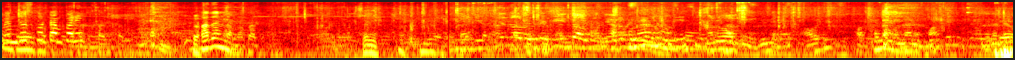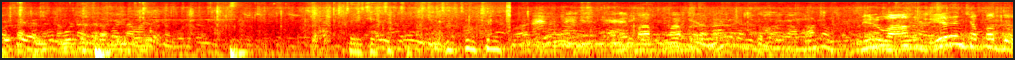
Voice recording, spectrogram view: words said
మేము చూసుకుంటాం పని. పదండి అమ్మ. మీరు వాళ్ళు లేరని చెప్పొద్దు.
